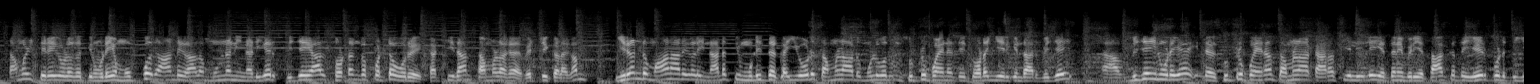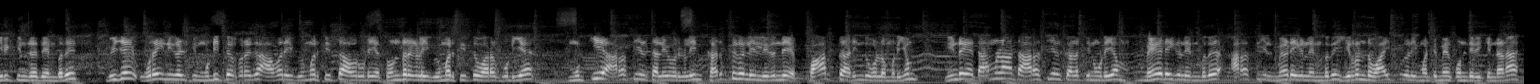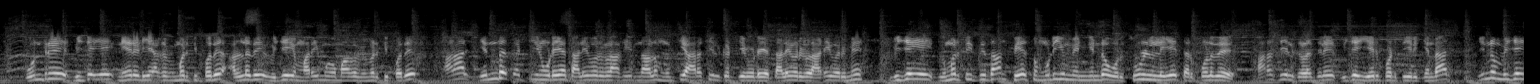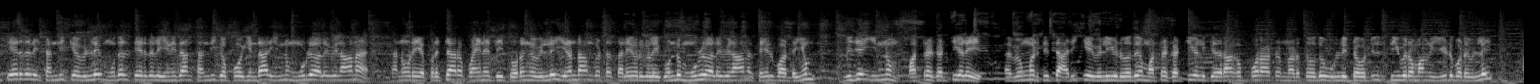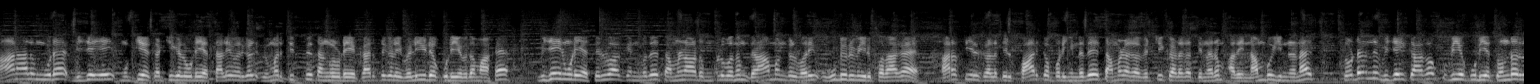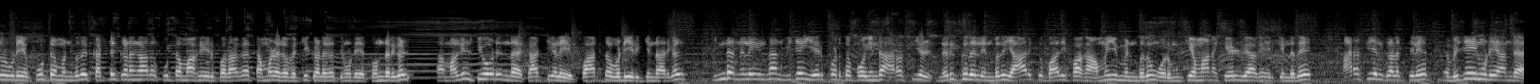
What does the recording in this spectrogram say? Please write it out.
தமிழ் திரையுலகத்தினுடைய முப்பது ஆண்டு கால முன்னணி நடிகர் விஜயால் தொடங்கப்பட்ட ஒரு கட்சி தான் தமிழக வெற்றி கழகம். இரண்டு மாநாடுகளை நடத்தி முடித்த கையோடு தமிழ்நாடு முழுவதும் சுற்றுப்பயணத்தை தொடங்கி இருக்கின்றார் விஜய். அஹ், விஜயினுடைய இந்த சுற்றுப்பயணம் தமிழ்நாட்டு அரசியலிலே எத்தனை பெரிய தாக்கத்தை ஏற்படுத்தி இருக்கின்றது என்பது விஜய் உரை நிகழ்த்தி முடித்த பிறகு அவரை விமர்சித்து அவருடைய தொண்டர்களை விமர்சித்து வரக்கூடிய முக்கிய அரசியல் தலைவர்களின் கருத்துகளில் இருந்தே பார்த்து அறிந்து கொள்ள முடியும். இன்றைய தமிழ்நாட்டு அரசியல் களத்தினுடைய மேடைகள் என்பது அரசியல் மேடைகள் என்பது இரண்டு வாய்ப்புகளை மட்டுமே கொண்டிருக்கின்றன. ஒன்று விஜயை நேரடியாக விமர்சிப்பது அல்லது விஜயை மறைமுகமாக விமர்சிப்பது. ஆனால் எந்த கட்சியினுடைய தலைவர்களாக இருந்தாலும் முக்கிய அரசியல் கட்சியினுடைய தலைவர்கள் அனைவருமே விஜயை விமர்சித்து தான் பேச முடியும் என்கின்ற ஒரு சூழ்நிலையை தற்பொழுது அரசியல் களத்திலே விஜய் ஏற்படுத்தி இருக்கின்றார். இன்னும் விஜய் தேர்தலை சந்திக்கவில்லை. முதல் தேர்தலை இனிதான் சந்திக்க போகின்றார். இன்னும் முழு அளவிலான தன்னுடைய பிரச்சார பயணத்தை தொடங்கவில்லை. இரண்டாம் கட்ட தலைவர்களை கொண்டு முழு அளவிலான செயல்பாட்டையும் விஜய் இன்னும் மற்ற கட்சிகளை விமர்சித்து அறிக்கை வெளியிடுவது மற்ற கட்சிகளுக்கு எதிராக போராட்டம் நடத்துவது உள்ளிட்டவற்றில் தீவிரமாக ஈடுபடவில்லை. ஆனாலும் கூட விஜயை முக்கிய கட்சிகளுடைய தலைவர்கள் விமர்சித்து தங்களுடைய கருத்துக்களை வெளியிடக்கூடிய விதமாக விஜயனுடைய செல்வாக்கு என்பது தமிழ்நாடு முழுவதும் கிராமங்கள் வரை ஊடுருவி இருப்பதாக அரசியல் களத்தில் பார்க்கப்படுகின்றது. தமிழக வெற்றி கழகத்தினரும் அதை நம்புகின்றனர். தொடர்ந்து விஜய்க்காக குவியக்கூடிய தொண்டர்களுடைய கூட்டம் என்பது கட்டுக்கடங்காத கூட்டமாக இருப்பதாக தமிழக வெற்றி கழகத்தினுடைய தொண்டர்கள் மகிழ்ச்சியோடு இந்த காட்சிகளை பார்த்தபடி இருக்கின்றார்கள். இந்த நிலையில் தான் விஜய் ஏற்படுத்த போகின்ற அரசியல் நெருக்குதல் என்பது யாருக்கு பாதிப்பாக அமையும் என்பதும் ஒரு முக்கியமான கேள்வியாக இருக்கின்றது. அரசியல் களத்திலே விஜயனுடைய அந்த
